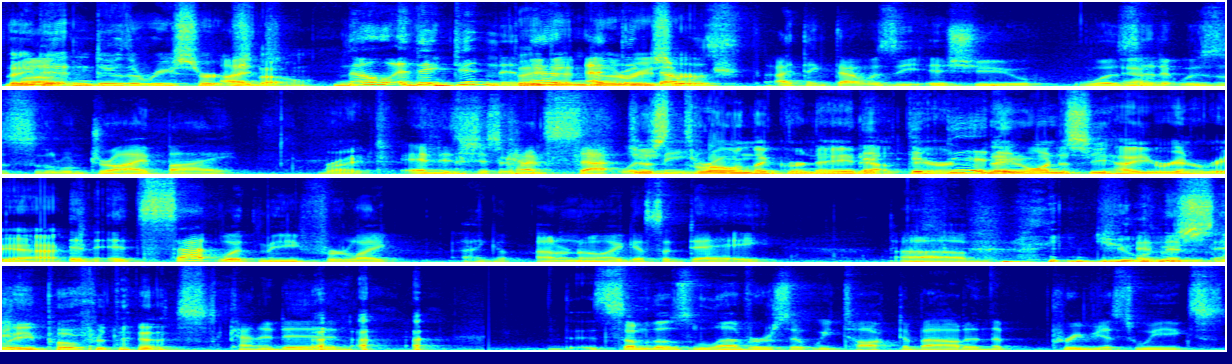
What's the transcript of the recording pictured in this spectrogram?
They Well, didn't do the research I- though. No, and they didn't. And They that, didn't I do the think that was. research. I think that was the issue was Yeah. that it was this little drive-by, Right. and it's just kind of sat with Just me. Just throwing the grenade It- out it there. and did. They It- wanted to see how you were going to react. and it sat with me for like I, I don't know I guess a day. Um, you and lose then- sleep over this. kind of did. Some of those levers that we talked about in the previous weeks,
